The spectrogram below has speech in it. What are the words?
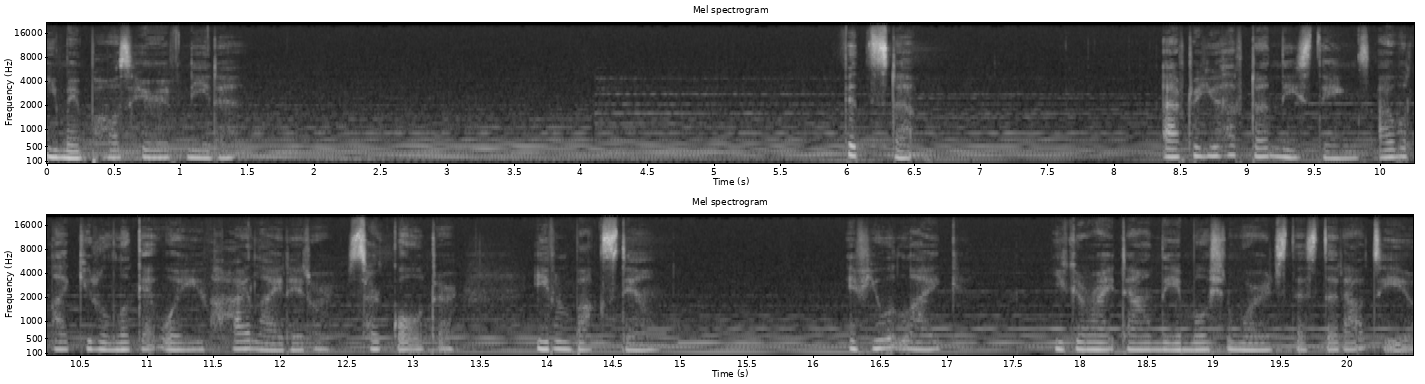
You may pause here if needed. Fifth step. After you have done these things, I would like you to look at what you've highlighted or circled or even boxed down. If you would like, you can write down the emotion words that stood out to you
